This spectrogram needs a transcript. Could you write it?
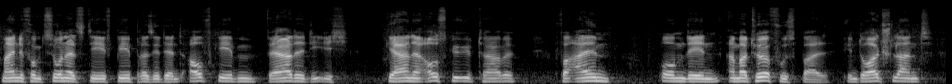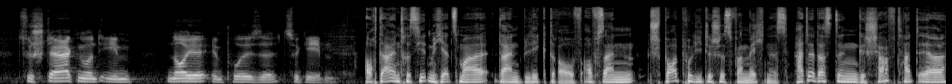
meine Funktion als DFB-Präsident aufgeben werde, die ich gerne ausgeübt habe, vor allem um den Amateurfußball in Deutschland zu stärken und ihm neue Impulse zu geben. Auch da interessiert mich jetzt mal dein Blick drauf, auf sein sportpolitisches Vermächtnis. Hat er das denn geschafft? Hat er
